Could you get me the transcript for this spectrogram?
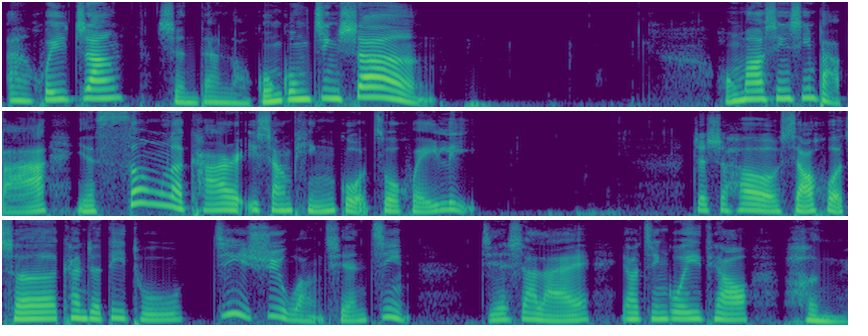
按徽章，圣诞老公公敬上。”红毛猩猩爸爸也送了卡尔一箱苹果做回礼。这时候，小火车看着地图，继续往前进。接下来要经过一条很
